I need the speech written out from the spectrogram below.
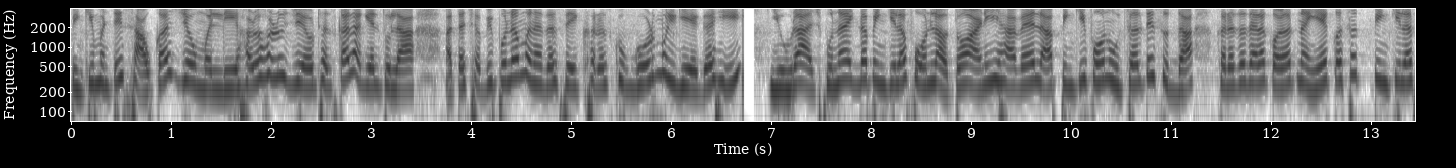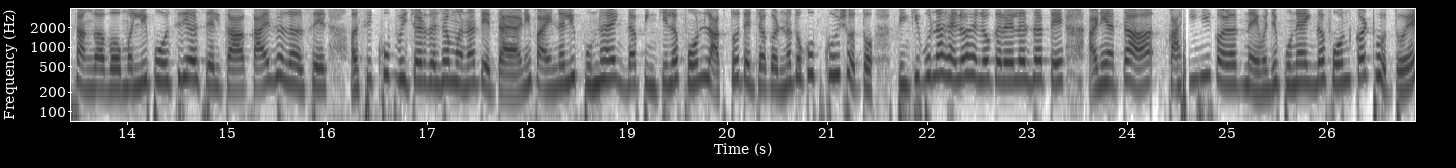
पिंकी म्हणते सावकाश जेव मल्ली. हळूहळू जेव. ठसका लागेल तुला. आता छबी पुन्हा म्हणत असते खरंच खूप गोड मुलगी आहे गं ही. युवराज पुन्हा एकदा पिंकीला फोन लावतो आणि ह्या वेळेला पिंकी फोन उचलते सुद्धा. खरं तर त्याला कळत नाही आहे कसं पिंकीला सांगावं? मल्ली पोहोचली असेल का? काय झालं असेल? असे खूप विचार त्याच्या मनात येत आहे. आणि फायनली पुन्हा एकदा पिंकीला फोन लागतो त्याच्याकडनं. तो खूप खुश होतो. पिंकी पुन्हा हॅलो हॅलो करायला जाते. आणि आता काहीही कळत नाही. म्हणजे पुन्हा एकदा फोन कट होतोय.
